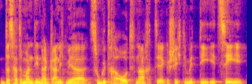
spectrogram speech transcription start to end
Das hatte man denen halt gar nicht mehr zugetraut nach der Geschichte mit DEC,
